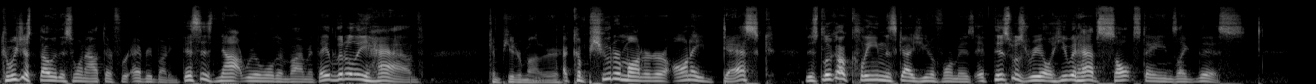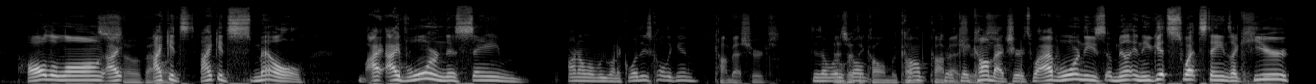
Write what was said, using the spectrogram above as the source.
Can we just throw this one out there for everybody? This is not real world environment. They literally have Computer monitor. a computer monitor on a desk This look how clean this guy's uniform is. If this was real, he would have salt stains like this all along. I So I could I could smell. I I've worn this same. I don't know what we want to. What are these called again? Combat shirts. Is that what, That's what they call them? We call 'em combat okay, shirts. combat shirts. Well, I've worn these a million, and you get sweat stains like here,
